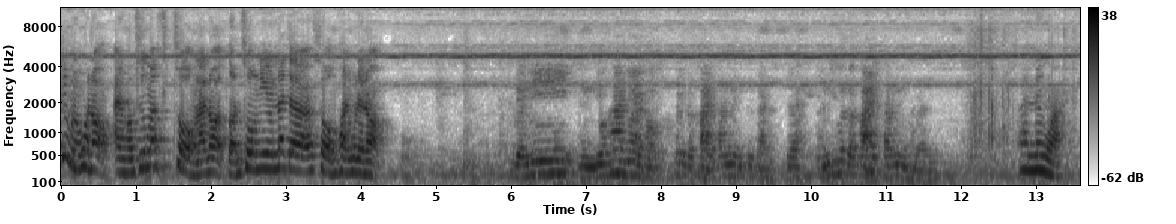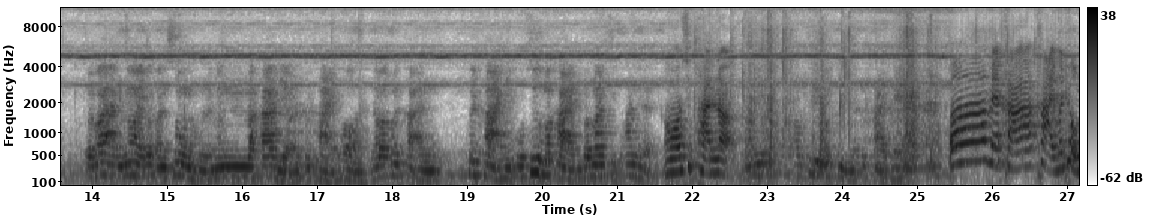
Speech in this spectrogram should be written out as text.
ที่มันพันออกอันเขาซื้อมาสองละเนาะตอนส่งนี่น่าจะสองพันคนเลยเนาะเดี๋ยวนี้อืมอยู่ห้างย่อยเขาเพิ่นก็ขายพันหนึ่งคือกันใช่อันนี้เพิ่นก็ขายพันหนึ่งอะไรพันหนึ่งว่ะแต่ว่าอันน้อยกับอันส่งเลยมันราคาเดียวนะเพิ่นขายพอนะแต่ว่าเพิ่นขายอัน เพิ่นขายให้ผู้ซื้อมาขายประมาณสิบพันนี่แหละอ๋อสิบพันเนาะอันนี้เอาซื้อมาขี่นะเพิ่นขายแพงป้าแม่ค้าขายมาถุง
